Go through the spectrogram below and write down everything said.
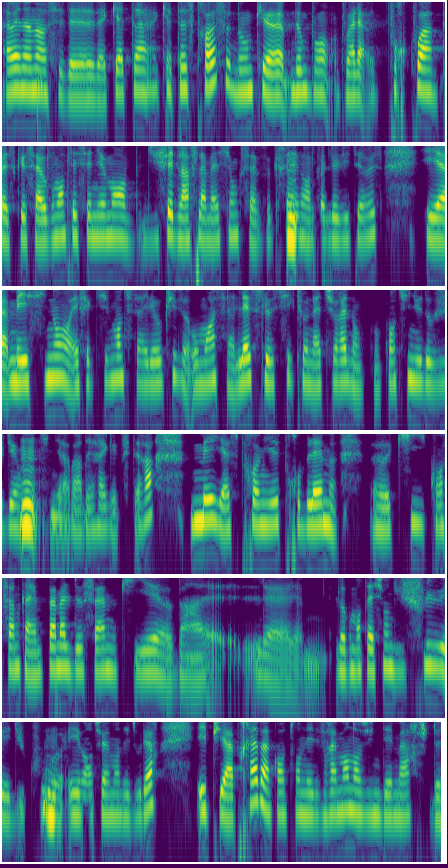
Ah ouais, non, non, c'est de la cata catastrophe donc heu, donc bon, voilà. Pourquoi? Parce que ça augmente les saignements du fait de l'inflammation que ça peut créer dans le Mmh. col de l'utérus et heu, mais sinon, effectivement, le stérilet au cuivre, au moins, ça laisse le cycle au naturel, donc on continue d'ovuler, on Mmh. continue à avoir des règles, et cetera. Mais il y a ce 1er problème, heu, qui concerne quand même pas mal de femmes, qui est, ben, l'augmentation du flux et du coup, Mmh. éventuellement des douleurs et puis après, ben, quand on est vraiment dans une démarche de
